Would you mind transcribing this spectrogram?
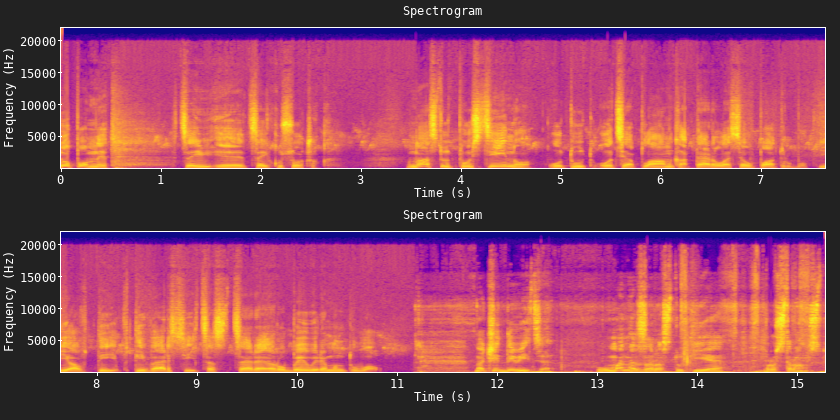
Хто пам'ятає цей, е, цей кусочок? У нас тут постійно, отут, оця планка терлася в патрубок. Я в тій, в тій версії це, це робив і ремонтував. Значить, дивіться, у мене зараз тут є пространство.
